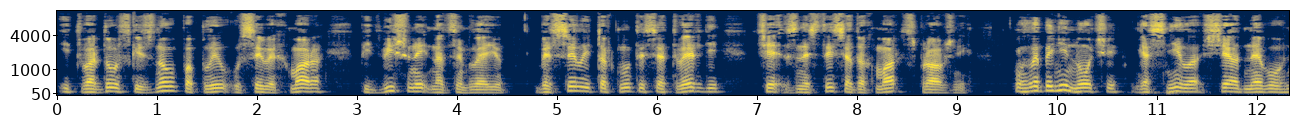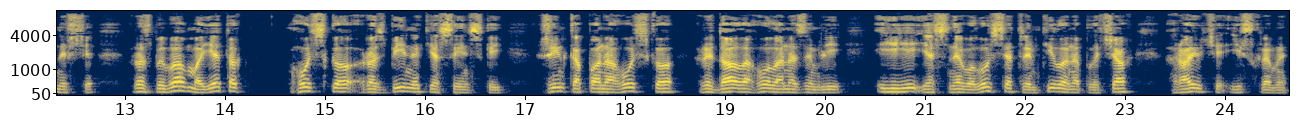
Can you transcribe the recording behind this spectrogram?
і Твардовський знов поплив у сивих хмарах, підвішений над землею, безсилий торкнутися тверді чи знестися до хмар справжніх. У глибині ночі ясніло ще одне вогнище, розбивав маєток Гольського розбійник Ясинський. Жінка пана Гольського ридала гола на землі, і її ясне волосся тремтіло на плечах, граючи іскрами.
